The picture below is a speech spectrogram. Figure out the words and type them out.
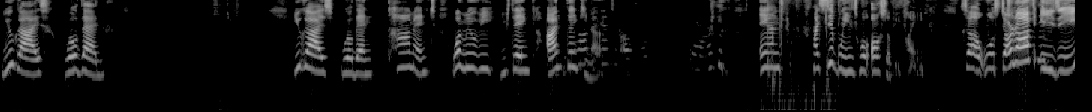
You guys will then you guys will then comment what movie you think I'm thinking of. And my siblings will also be playing. So we'll start off easy.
